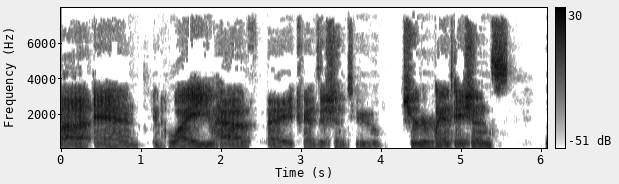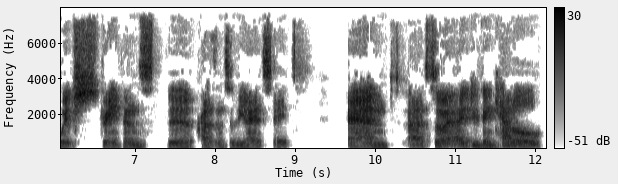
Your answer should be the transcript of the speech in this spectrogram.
Uh, and in Hawaii, you have a transition to sugar plantations, which strengthens the presence of the United States. And uh, so I, I, do think cattle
